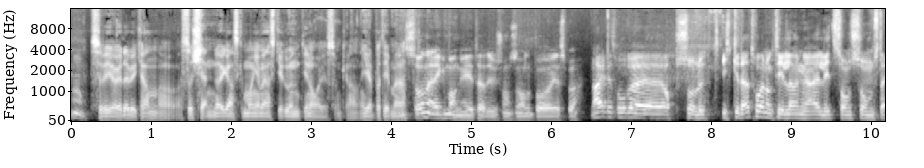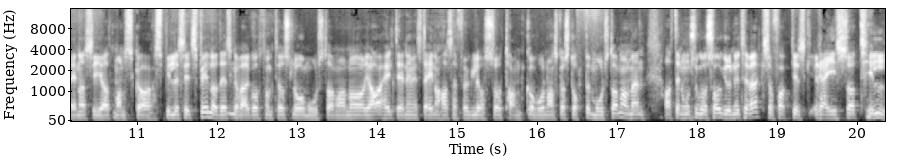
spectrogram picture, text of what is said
själva. Så vi gjør jo det vi kan Og så kjenner jeg ganske mange mennesker rundt i Norge som kan hjelpe til med det. Sånn er det ikke mange i tredjedivisjon som holder på, Jesper. Nei, det tror jeg absolutt ikke. Der tror jeg nok tilnærminga er litt sånn som Steinar sier, at man skal spille sitt spill, og det skal være godt nok til å slå motstanderen. Og ja, helt enig med Steinar har selvfølgelig også tanker om hvordan han skal stoppe motstanderen, men at det er noen som går så grundig til verks og faktisk reiser til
